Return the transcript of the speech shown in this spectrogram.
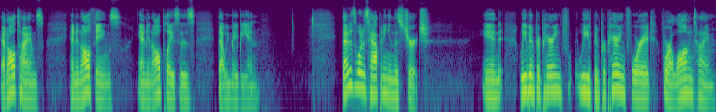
at all times, and in all things, and in all places that we may be in. That is what is happening in this church. And we've been preparing we've been preparing for it for a long time.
